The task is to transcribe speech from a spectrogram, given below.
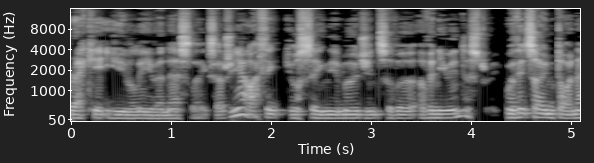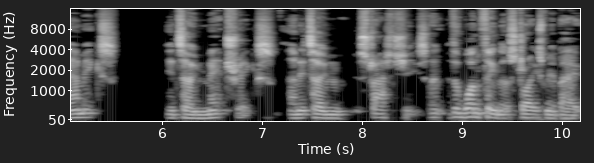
Reckitt, Unilever, Nestle, etc. Yeah, I think you're seeing the emergence of a of a new industry with its own dynamics, its own metrics, and its own strategies. And the one thing that strikes me about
